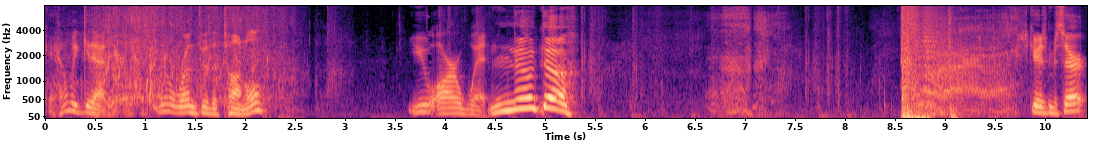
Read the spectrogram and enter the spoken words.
okay, how do we get out of here? We'll run through the tunnel. You are wet. No, duh. Excuse me, sir.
